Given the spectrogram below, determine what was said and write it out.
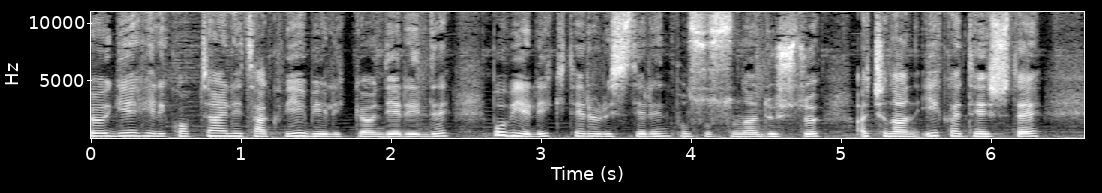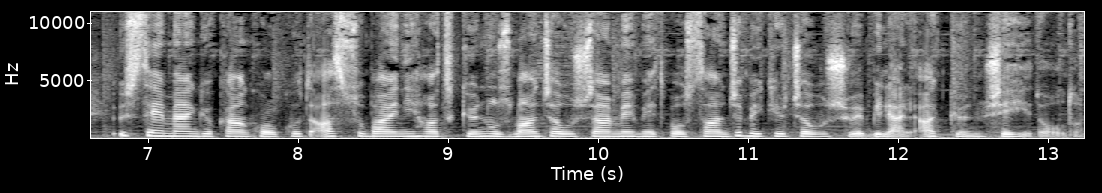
Bölgeye helikopterle takviye birlik gönderildi. Bu birlik teröristlerin pususuna düştü. Açılan ilk ateşte Üsteğmen Gökhan Korkut, As Subay Nihat Gün, uzman çavuşlar Mehmet Bostancı, Bekir Çavuş ve Bilal Akgün şehit oldu.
